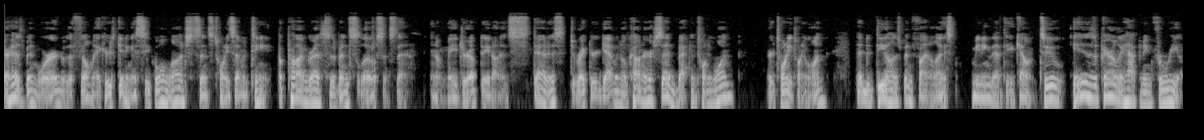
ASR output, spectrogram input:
There has been word of the filmmakers getting a sequel launched since 2017, but progress has been slow since then. In a major update on its status, director Gavin O'Connor said back in 21 or 2021 that the deal has been finalized, meaning that The Accountant 2 is apparently happening for real.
